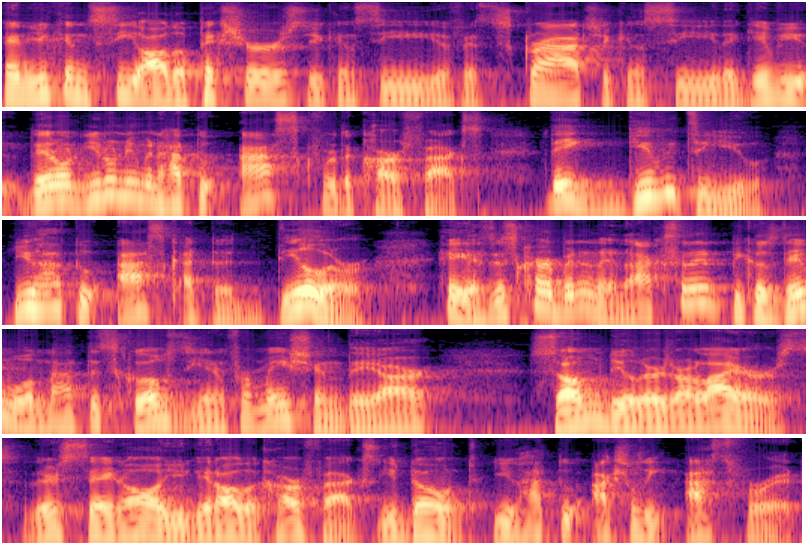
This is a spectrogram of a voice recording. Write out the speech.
and you can see all the pictures. You can see if it's scratched. You can see they give you they don't you don't even have to ask for the carfax. They give it to you. You have to ask at the dealer hey has this car been in an accident? Because they will not disclose the information. They are some dealers are liars. They're saying oh you get all the carfax. You don't. You have to actually ask for it.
